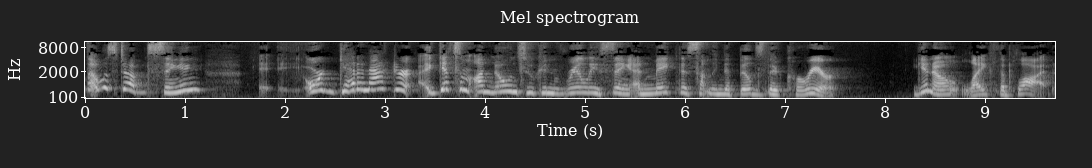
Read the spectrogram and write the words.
that was dubbed singing. Or get an actor, get some unknowns who can really sing and make this something that builds their career. You know, like the plot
